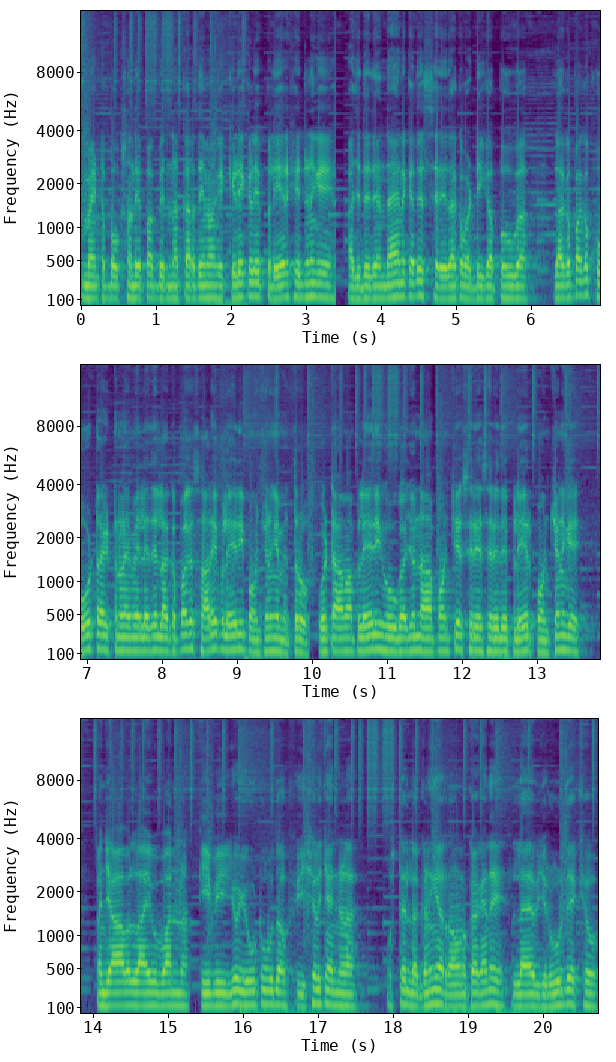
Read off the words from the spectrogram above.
ਕਮੈਂਟ ਬਾਕਸਾਂ ਦੇ ਆਪਾਂ ਬਿਰਨਾ ਕਰ ਦੇਵਾਂਗੇ, ਕਿਹੜੇ ਕਿਹੜੇ ਪਲੇਅਰ ਖੇਡਣਗੇ। ਅੱਜ ਦੇ ਦਿਨ ਦਾ ਐਨ ਕਹਿੰਦੇ ਸਿਰੇ ਦਾ ਕਬੱਡੀ ਕੱਪ ਹੋਊਗਾ। ਲਗਭਗ ਫੋਰ ਟਰੈਕਟਰਾਂ ਵਾਲੇ ਮੇਲੇ ਤੇ ਲਗਭਗ ਸਾਰੇ ਪਲੇਅਰ ਹੀ ਪਹੁੰਚਣਗੇ ਮਿੱਤਰੋ। ਕੋਈ ਟਾਮਾ ਪਲੇਅਰ ਹੀ ਹੋਊਗਾ ਜੋ ਨਾ ਪਹੁੰਚੇ, ਸਿਰੇ ਸਿਰੇ ਦੇ ਪਲੇਅਰ ਪਹੁੰਚਣਗੇ। ਪੰਜਾਬ ਲਾਈਵ 1 ਟੀਵੀ ਜੋ YouTube ਦਾ ਅਫੀਸ਼ੀਅਲ ਚੈਨਲ ਹੈ, ਉਸ ਤੇ ਲੱਗਣਗੀਆਂ ਰੌਣਕਾਂ ਕਹਿੰਦੇ ਲਾਈਵ ਜ਼ਰੂਰ ਦੇਖਿਓ।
